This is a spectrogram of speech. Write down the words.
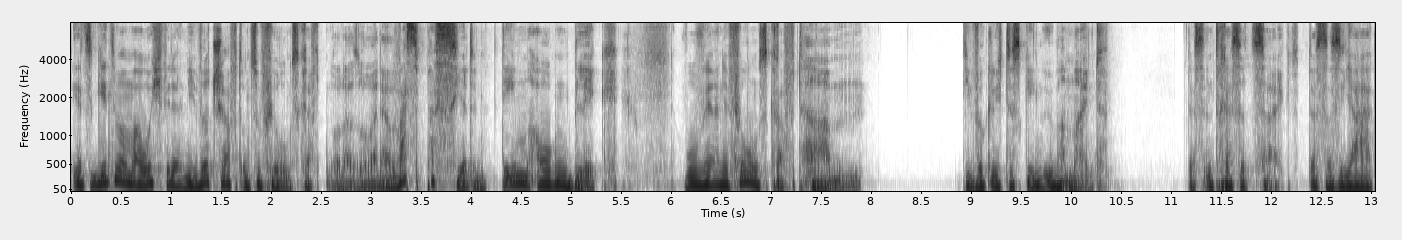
Jetzt gehen wir mal ruhig wieder in die Wirtschaft und zu Führungskräften oder so weiter. Was passiert in dem Augenblick, wo wir eine Führungskraft haben, die wirklich das Gegenüber meint? Das Interesse zeigt, dass das Ja hat.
